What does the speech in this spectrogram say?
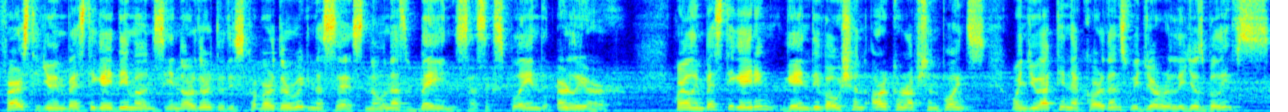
first you investigate demons in order to discover their weaknesses, known as banes, as explained earlier. While investigating, gain devotion or corruption points when you act in accordance with your religious beliefs.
